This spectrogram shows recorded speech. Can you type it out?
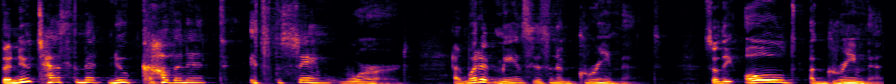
The New Testament, New Covenant, it's the same word. And what it means is an agreement. So the old agreement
